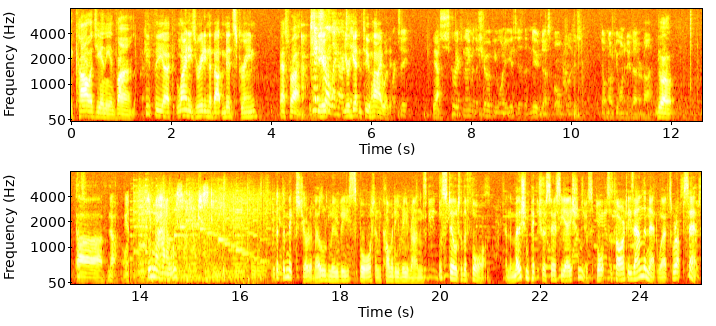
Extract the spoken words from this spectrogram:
ecology and the environment. Keep the uh, line he's reading about mid-screen. That's right. Taste You're- rolling, Archie. You're getting too high with it. Archie, Yeah. strict name of the show, if you want to use it, is the new Dust Bowl Blues. don't know if you want to do that or not. Well, Uh, no. You know how to whistle, don't you, Steve? But the mixture of old movies, sport, and comedy reruns was still to the fore. And the Motion Picture Association, the sports authorities, and the networks were upset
